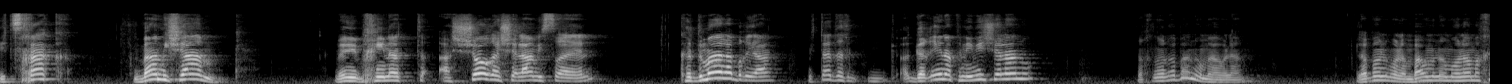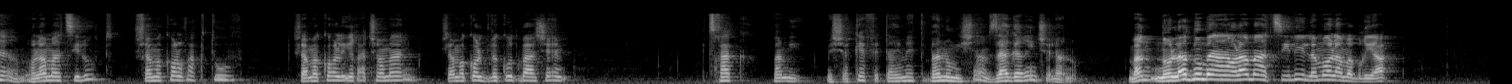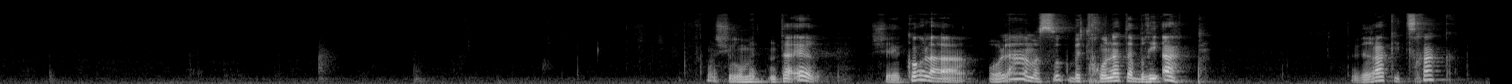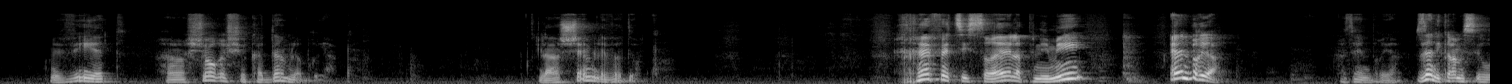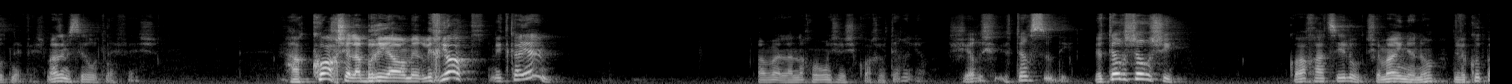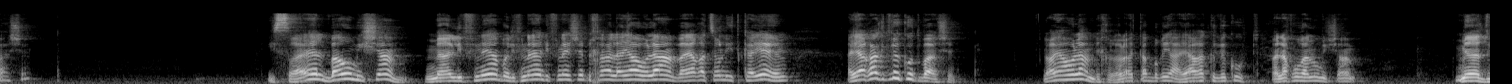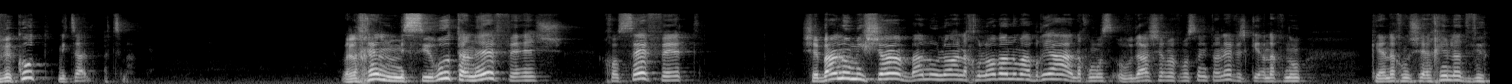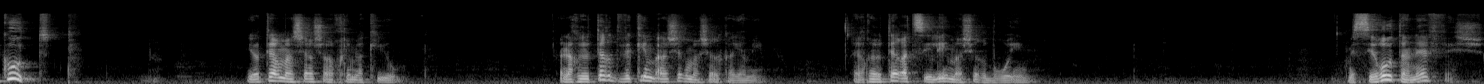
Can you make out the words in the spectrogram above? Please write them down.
יצחק בא משם, ומבחינת השורש של עם ישראל, קדמה לבריאה, מצד הגרעין הפנימי שלנו, אנחנו לא באנו מהעולם. לא באנו מעולם, באנו מעולם אחר, מעולם האצילות. שם הכל רק טוב, שם הכל יראת שמיים, שם הכל דבקות בהשם. יצחק בא משקף את האמת, באנו משם, זה הגרעין שלנו. נולדנו מהעולם האצילי למעולם הבריאה. שהוא מתאר, שכל העולם עסוק בתכונת הבריאה, ורק יצחק מביא את השורש שקדם לבריאה, להשם לבדו. חפץ ישראל הפנימי, אין בריאה. אז אין בריאה. זה נקרא מסירות נפש. מה זה מסירות נפש? הכוח של הבריאה אומר לחיות, להתקיים. אבל אנחנו אומרים שיש כוח יותר עליון, יותר סודי, יותר שורשי. כוח האצילות, שמה עניינו? דבקות בהשם. ישראל באו משם, מהלפני, לפני, לפני שבכלל היה עולם והיה רצון להתקיים, היה רק דבקות בהשם. לא היה עולם בכלל, לא הייתה בריאה, היה רק דבקות. אנחנו באנו משם. מהדבקות מצד עצמה. ולכן מסירות הנפש חושפת שבאנו משם, באנו לא, אנחנו לא באנו מהבריאה, אנחנו, עובדה שאנחנו מוסרים את הנפש, כי אנחנו, כי אנחנו שייכים לדבקות יותר מאשר שייכים לקיום. אנחנו יותר דבקים באשר מאשר קיימים. אנחנו יותר אצילים מאשר ברואים. מסירות הנפש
